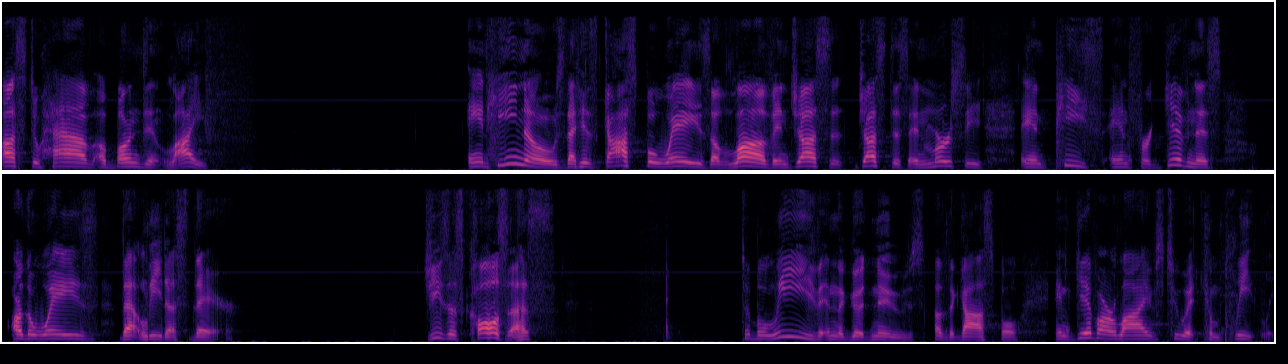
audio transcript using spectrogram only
us to have abundant life. And he knows that his gospel ways of love and justice justice and mercy and peace and forgiveness are the ways that lead us there. Jesus calls us to believe in the good news of the gospel and give our lives to it completely.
